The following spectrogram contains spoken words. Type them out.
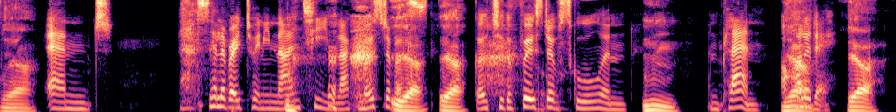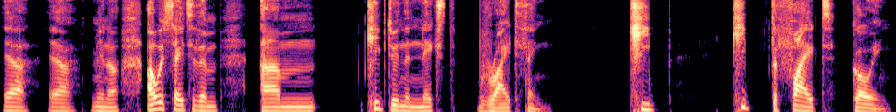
yeah and celebrate 2019 like most of us. Yeah, yeah. Go to the first day of school and Mm. and plan a yeah, holiday. Yeah, yeah, yeah. You know, I would say to them, um, keep doing the next right thing. Keep keep the fight going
